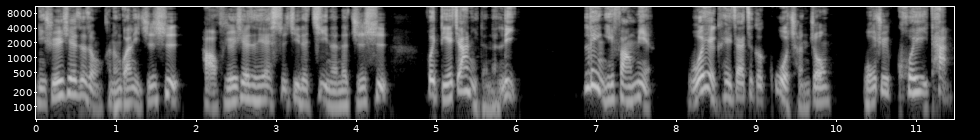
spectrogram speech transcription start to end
你学一些这种可能管理知识，好，学一些这些实际的技能的知识，会叠加你的能力。另一方面，我也可以在这个过程中，我去窥探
